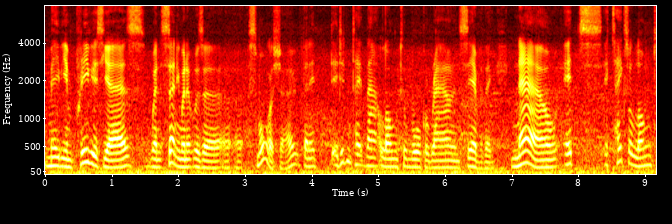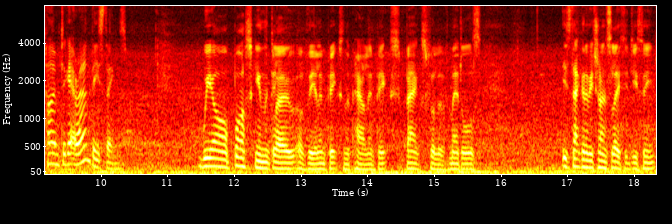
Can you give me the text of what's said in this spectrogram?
maybe in previous years, when certainly when it was a, a, smaller show, then it, it didn't take that long to walk around and see everything. Now it's it takes a long time to get around these things. We are basking in the glow of the Olympics and the Paralympics, bags full of medals. Is that going to be translated, do you think,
